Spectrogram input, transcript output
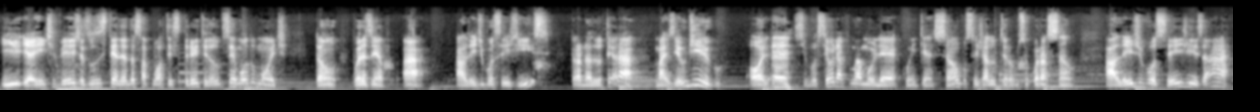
E, e, a gente vê Jesus estendendo essa porta estreita todo o Sermão do Monte. Então, por exemplo, ah, a lei de vocês diz para não adulterar. Mas eu digo, Olha, É. se você olhar para uma mulher com intenção, você já adulterou no seu coração. A lei de vocês diz, ah,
